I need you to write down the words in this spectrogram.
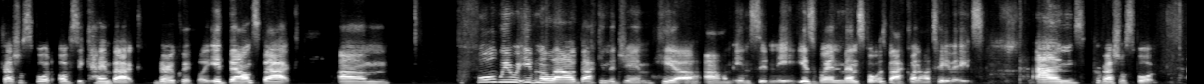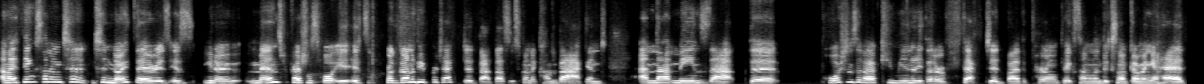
professional sport obviously came back very quickly. It bounced back um, before we were even allowed back in the gym here um, in Sydney is when men's sport was back on our TVs and professional sport. And I think something to, to note there is, is, you know, men's professional sport is going to be protected. That that's what's going to come back. And, and that means that the portions of our community that are affected by the Paralympics and Olympics not going ahead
